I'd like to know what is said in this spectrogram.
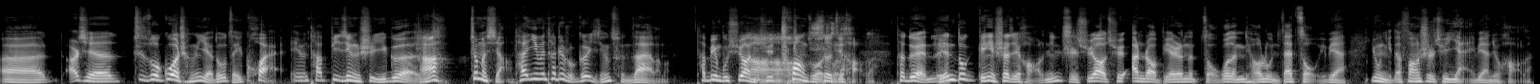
呃，而且制作过程也都贼快，因为它毕竟是一个啊，这么想，它因为它这首歌已经存在了嘛，它并不需要你去创作、哦、设计好了，它对人都给你设计好了，你只需要去按照别人的走过的那条路，你再走一遍，用你的方式去演一遍就好了。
